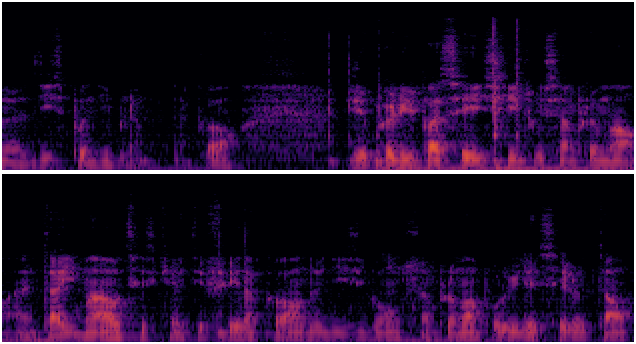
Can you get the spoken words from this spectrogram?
euh, disponibles. D'accord? Je peux lui passer ici tout simplement un timeout, c'est ce qui a été fait, d'accord, de 10 secondes, tout simplement pour lui laisser le temps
